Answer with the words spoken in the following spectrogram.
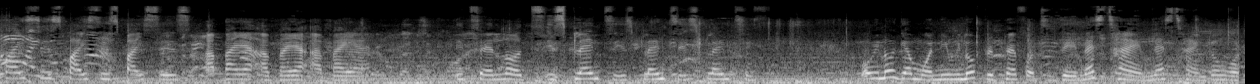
Spices, spices, spices. Abaya, abaya, abaya. It's a lot. It's plenty. It's plenty. It's plenty. But we don't get money. We don't prepare for today. Next time. Next time. Don't worry.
